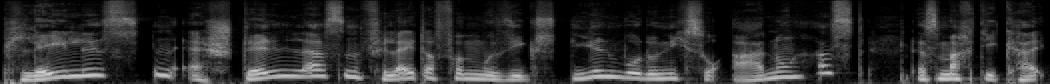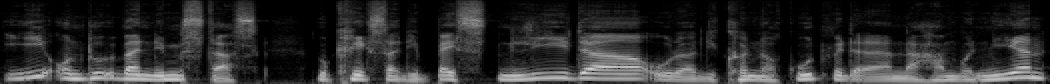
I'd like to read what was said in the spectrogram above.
Playlisten erstellen lassen, vielleicht auch von Musikstilen, wo du nicht so Ahnung hast. Das macht die KI und du übernimmst das. Du kriegst da die besten Lieder oder die können auch gut miteinander harmonieren.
